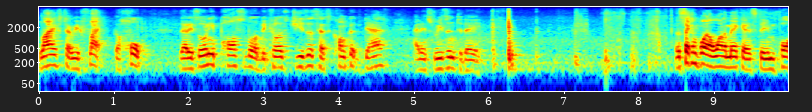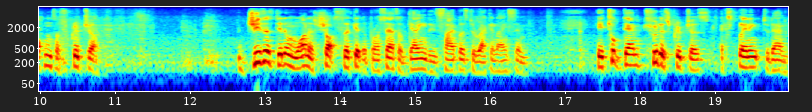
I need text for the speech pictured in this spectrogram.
Lives that reflect the hope that is only possible because Jesus has conquered death and is risen today. The second point I want to make is the importance of Scripture. Jesus didn't want to short circuit the process of getting the disciples to recognize him. He took them through the Scriptures, explaining to them.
